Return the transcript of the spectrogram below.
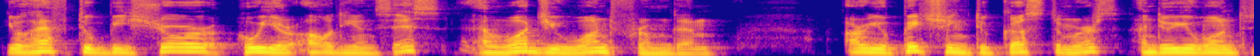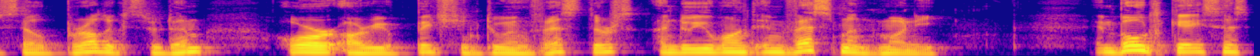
You'll have to be sure who your audience is and what you want from them. Are you pitching to customers and do you want to sell products to them or are you pitching to investors and do you want investment money? In both cases,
